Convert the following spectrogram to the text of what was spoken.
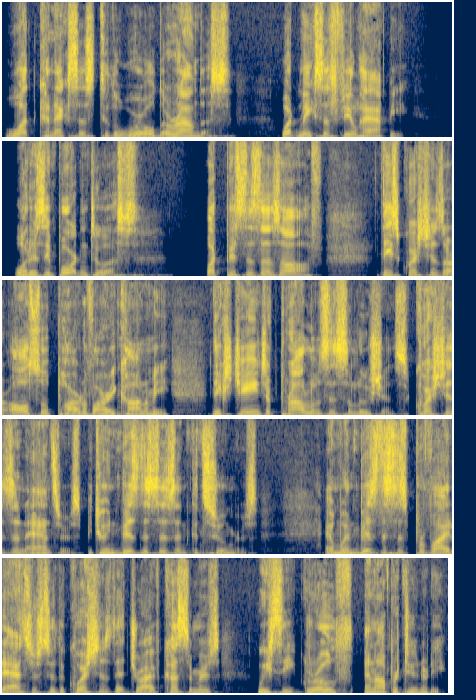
what connects us to the world around us? What makes us feel happy? What is important to us? What pisses us off? These questions are also part of our economy. The exchange of problems and solutions, questions and answers between businesses and consumers. And when businesses provide answers to the questions that drive customers, we see growth and opportunity.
